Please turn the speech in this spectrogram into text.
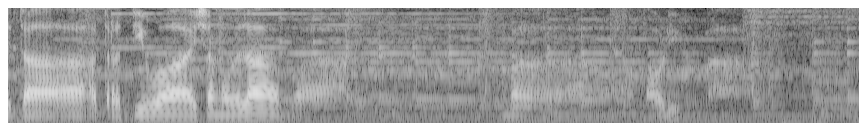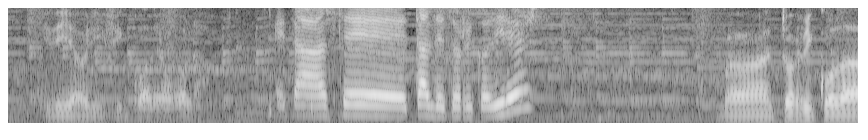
eta atraktiboa izango dela ba, ba, ba hori ba, ideia hori finkoa dagoela Eta ze talde etorriko direz? ba, etorriko da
